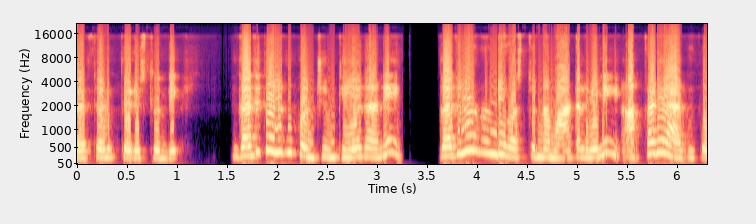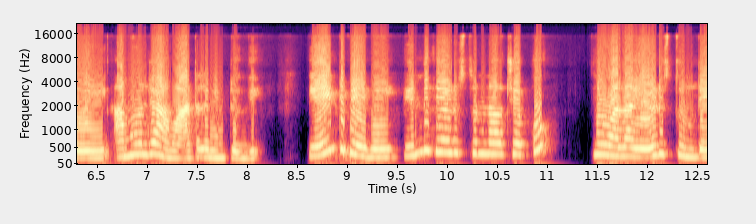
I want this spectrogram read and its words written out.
గది తలుపు తెరుస్తుంది. గది తలుపు కొంచెం తీయగానే గదిలో నుండి వస్తున్న మాటలు విని అక్కడే ఆగిపోయి అమూల్య ఆ మాటలు వింటుంది. ఏంటి బేబీ ఎందుకు ఏడుస్తున్నావు చెప్పు. నువ్వు అలా ఏడుస్తుంటే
